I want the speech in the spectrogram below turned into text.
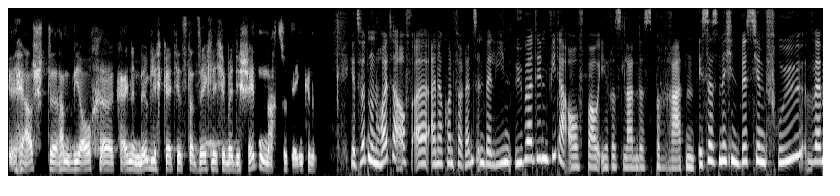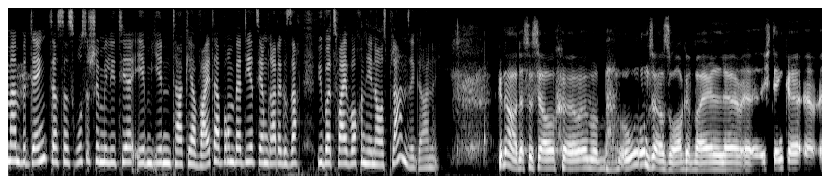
herrscht, äh, haben wir auch äh, keine Möglichkeit, jetzt tatsächlich über die Schäden nachzudenken. Jetzt wird nun heute auf äh, einer Konferenz in Berlin über den Wiederaufbau Ihres Landes beraten. Ist das nicht ein bisschen früh, wenn man bedenkt, dass das russische Militär eben jeden Tag ja weiter bombardiert? Sie haben gerade gesagt, über zwei Wochen hinaus planen Sie gar nicht. Genau, das ist ja auch äh, unsere Sorge, weil äh, ich denke, äh,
